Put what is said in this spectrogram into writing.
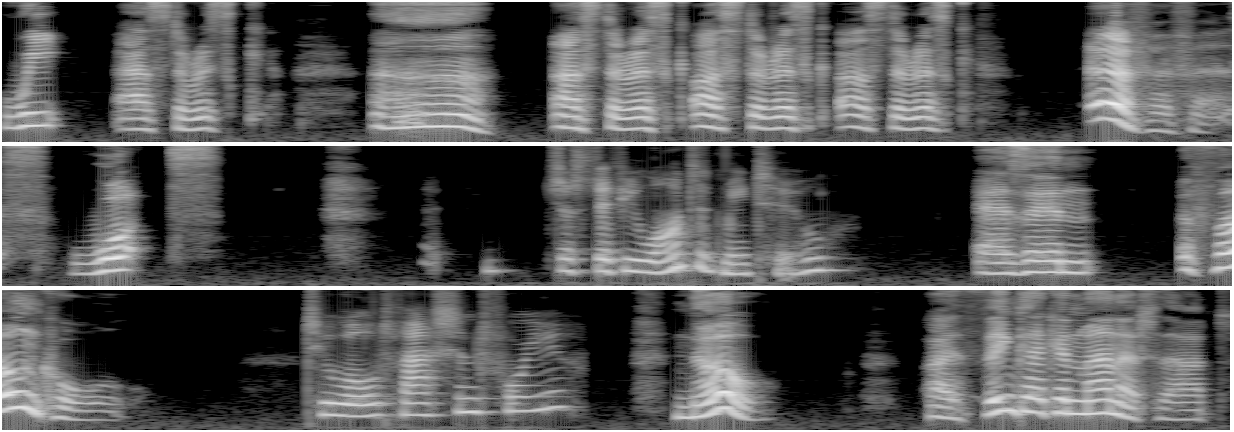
we, asterisk, uh, asterisk, asterisk, asterisk, FFS, what? Just if you wanted me to. As in, a phone call? Too old fashioned for you? No, I think I can manage that.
